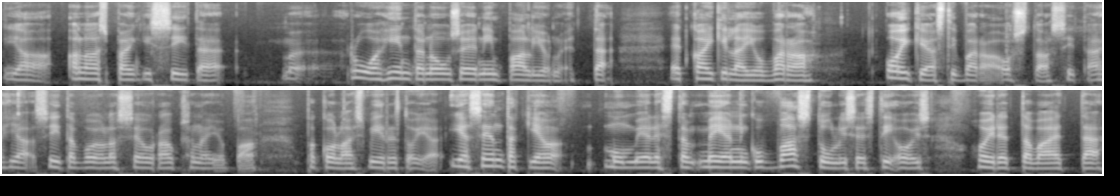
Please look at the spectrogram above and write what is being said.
ja alaspäinkin siitä ruoan hinta nousee niin paljon, että, että kaikilla ei ole varaa oikeasti varaa ostaa sitä ja siitä voi olla seurauksena jopa pakolaisvirtoja. Ja sen takia mun mielestä meidän niin kuin vastuullisesti olisi hoidettava, että,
